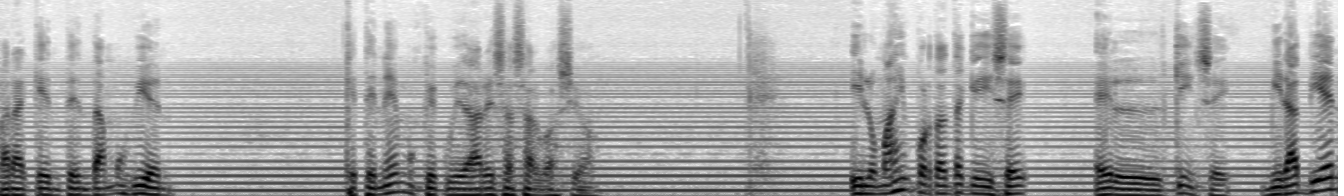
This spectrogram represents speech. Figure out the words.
para que entendamos bien que tenemos que cuidar esa salvación. Y lo más importante que dice el 15, mirad bien,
